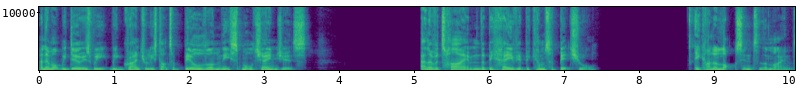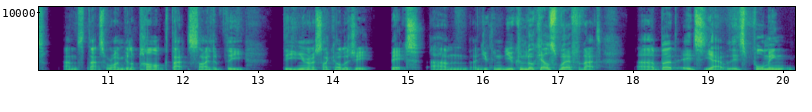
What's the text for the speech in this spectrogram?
And then what we do is we, we gradually start to build on these small changes. And over time, the behavior becomes habitual it kind of locks into the mind. And that's where I'm going to park that side of the the neuropsychology bit. Um, and you can you can look elsewhere for that. Uh, but it's yeah, it's forming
